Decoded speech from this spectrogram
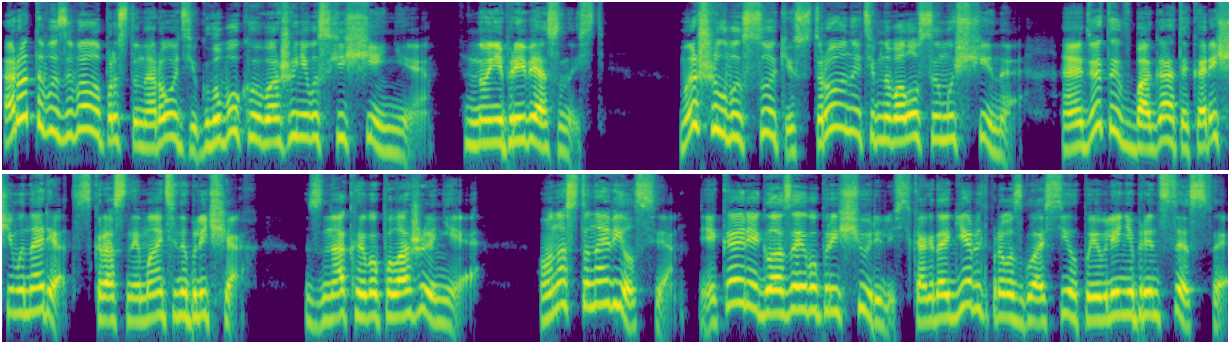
А Рота вызывала простонародье глубокое уважение и восхищение, но не привязанность. Вышел высокий, стройный темноволосый мужчина — одетый в богатый коричневый наряд с красной мантией на плечах, знак его положения. Он остановился, и карие глаза его прищурились, когда Геральт провозгласил появление принцессы.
